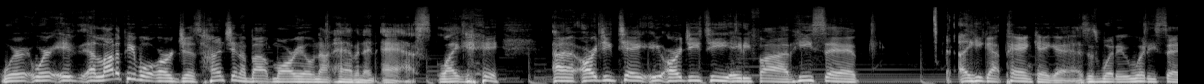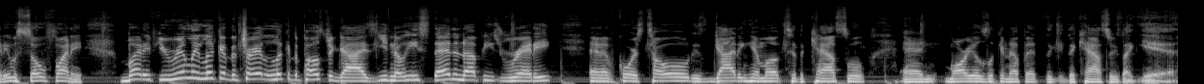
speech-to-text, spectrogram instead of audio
Where, where it, a lot of people are just hunching about Mario not having an ass. Like uh, RGT RGT 85, he said uh, he got pancake ass is what it, what he said. It was so funny. But if you really look at the trailer, look at the poster, guys. You know he's standing up, he's ready, and of course Toad is guiding him up to the castle, and Mario's looking up at the, the castle. He's like, "Yeah,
